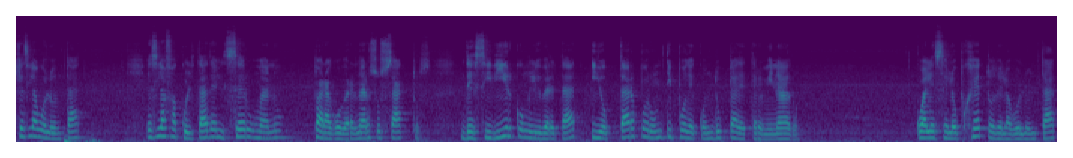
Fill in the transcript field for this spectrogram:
¿Qué es la voluntad? Es la facultad del ser humano para gobernar sus actos, decidir con libertad y optar por un tipo de conducta determinado. ¿Cuál es el objeto de la voluntad?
